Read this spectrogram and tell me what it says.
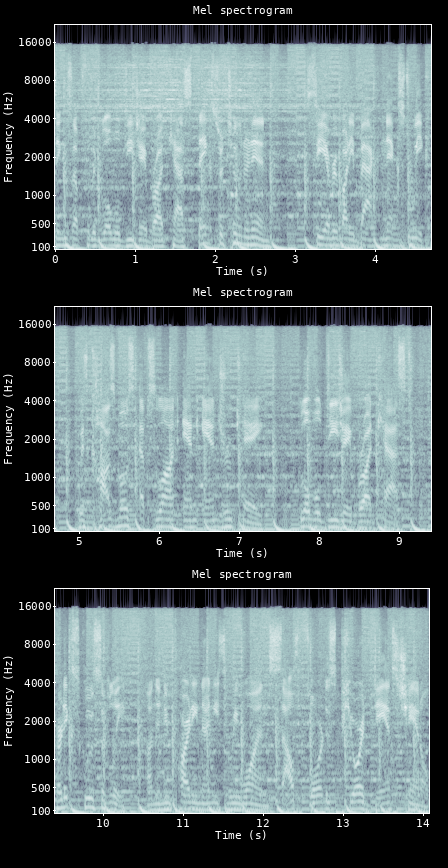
things up for the Global DJ broadcast. Thanks for tuning in. See everybody back next week with Kosmas Epsilon and Andrew K. Global DJ broadcast, heard exclusively on the new Party 93.1, South Florida's Pure Dance Channel.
